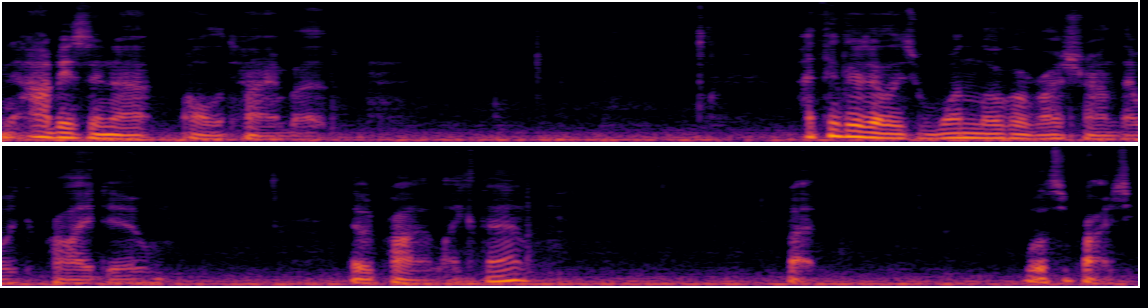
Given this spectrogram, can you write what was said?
And obviously not all the time, but I think there's at least one local restaurant that we could probably do that would probably like that. We'll surprise you.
